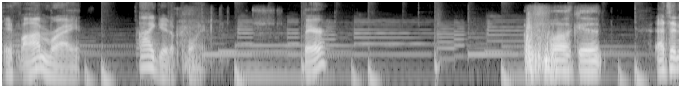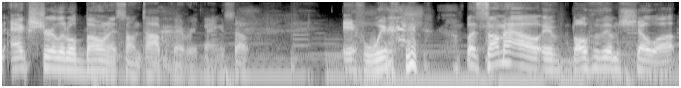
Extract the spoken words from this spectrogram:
If I'm right, I get a point. Fair? Fuck it. That's an extra little bonus on top of everything. So if we're, but somehow if both of them show up,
